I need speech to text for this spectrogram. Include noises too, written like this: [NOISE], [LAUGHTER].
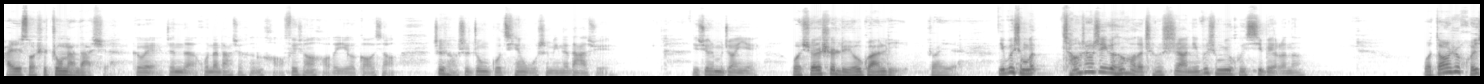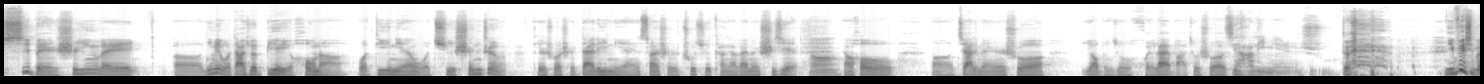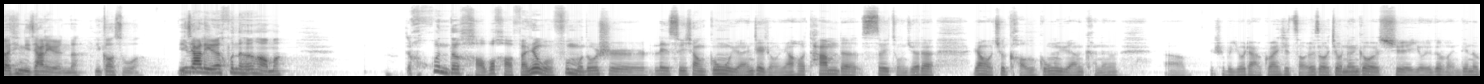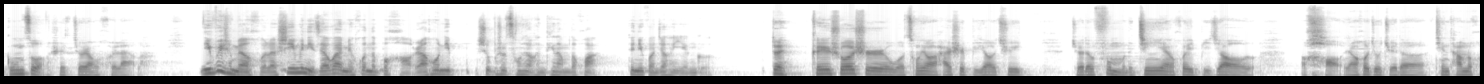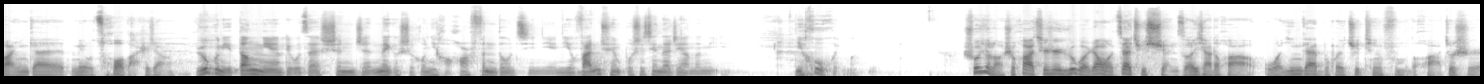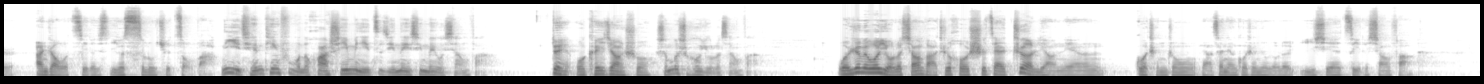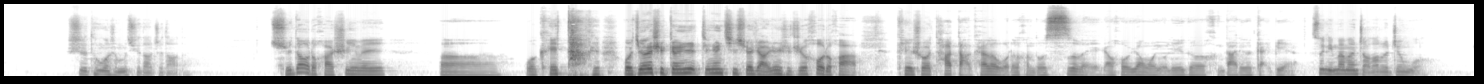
还有一所是中南大学。各位，真的，湖南大学很好，非常好的一个高校，至少是中国前五十名的大学。你学什么专业？我学的是旅游管理专业。你为什么长沙是一个很好的城市啊？你为什么又回西北了呢？我当时回西北是因为，呃，因为我大学毕业以后呢，我第一年我去深圳，可以说是待了一年，算是出去看看外面世界。嗯，然后，呃，家里面人说，要不你就回来吧，就说家里面人说，对，你为什么要听你家里人的？你告诉我，你家里人混得很好吗？混得好不好，反正我父母都是类似于像公务员这种，然后他们的思维总觉得让我去考个公务员，可能，呃，是不是有点关系，走一走就能够去有一个稳定的工作，是就让我回来了。你为什么要回来？是因为你在外面混得不好，然后你是不是从小很听他们的话，对你管教很严格？对，可以说是我从小还是比较去觉得父母的经验会比较好，然后就觉得听他们的话应该没有错吧，是这样。如果你当年留在深圳，那个时候你好好奋斗几年，你完全不是现在这样的你，你后悔吗？说句老实话，其实如果让我再去选择一下的话，我应该不会去听父母的话，就是按照我自己的一个思路去走吧。你以前听父母的话，是因为你自己内心没有想法。对我可以这样说。什么时候有了想法？我认为我有了想法之后，是在这两年过程中，两三年过程中有了一些自己的想法。是通过什么渠道知道的？渠道的话，是因为，呃，我可以打，我觉得是跟真真奇学长认识之后的话，可以说他打开了我的很多思维，然后让我有了一个很大的一个改变。所以你慢慢找到了真我。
